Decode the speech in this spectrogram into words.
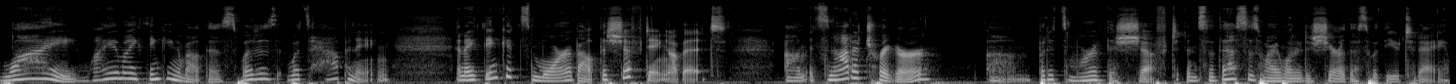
Why? Why am I thinking about this? What is what's happening? And I think it's more about the shifting of it. Um, it's not a trigger, um, but it's more of the shift. And so, this is why I wanted to share this with you today.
